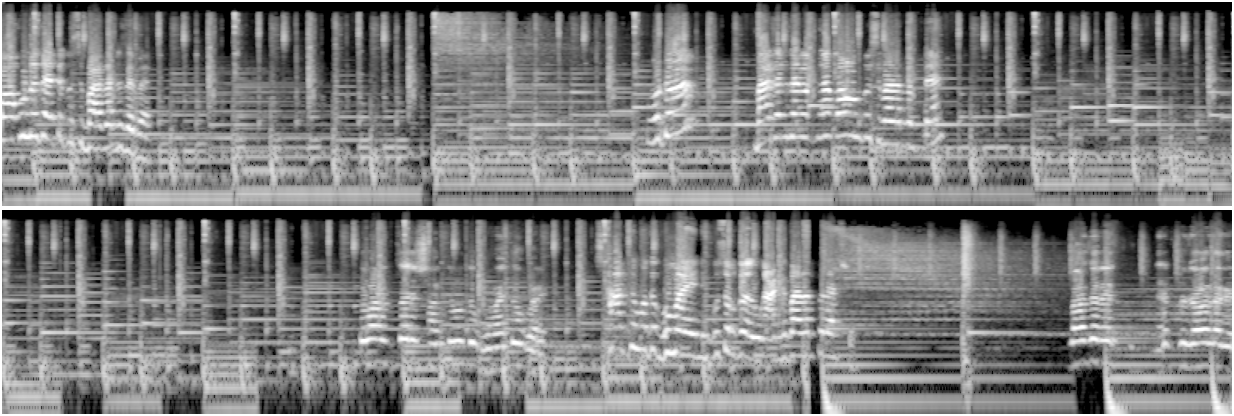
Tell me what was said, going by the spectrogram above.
কখনো যাইতে কিছু বাজারে যাবে? ওটা বাজারে যাবে না কখন কিছু বাজার করতে? তোমার তো শান্তি মতো ঘুমাইতেও পারে। শান্তি মতো ঘুমাইনি গোসল করে আগে বাজার করে আসে। বাজারে একটু যাওয়া লাগে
